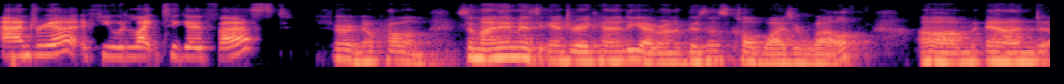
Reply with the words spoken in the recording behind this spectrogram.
Andrea, if you would like to go first. Sure, no problem. So, my name is Andrea Kennedy. I run a business called Wiser Wealth. Um, and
